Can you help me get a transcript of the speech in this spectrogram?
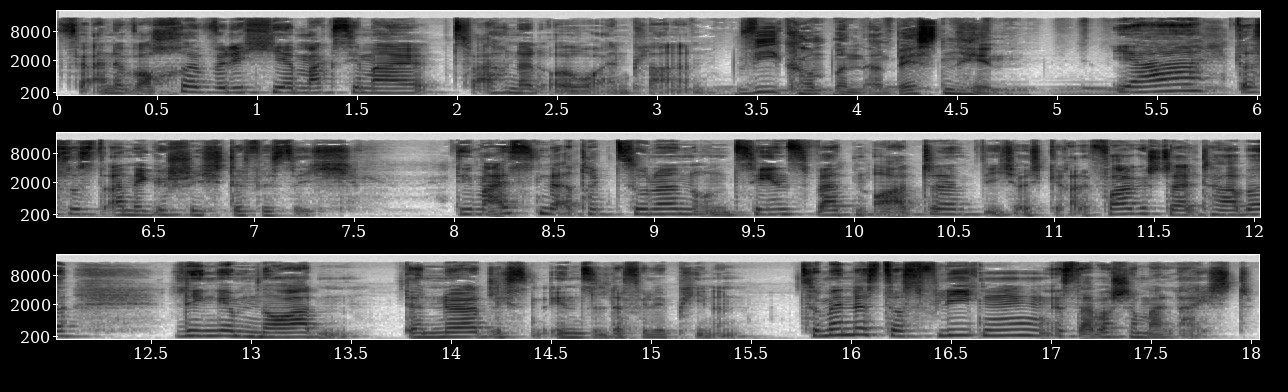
Für eine Woche würde ich hier maximal 200 Euro einplanen. Wie kommt man am besten hin? Ja, das ist eine Geschichte für sich. Die meisten der Attraktionen und sehenswerten Orte, die ich euch gerade vorgestellt habe, liegen im Norden, der nördlichsten Insel der Philippinen. Zumindest das Fliegen ist aber schon mal leicht.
